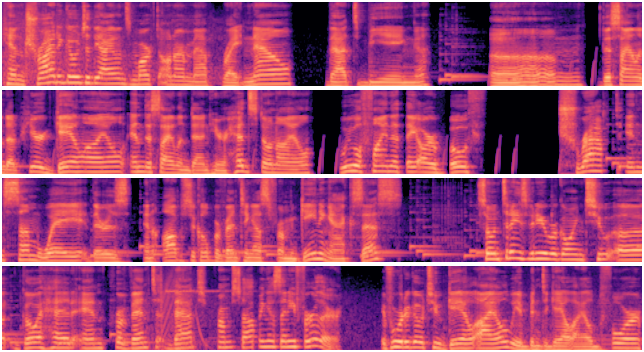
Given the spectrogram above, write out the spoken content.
can try to go to the islands marked on our map right now, that being um, this island up here, Gale Isle, and this island down here, Headstone Isle. We will find that they are both trapped in some way. There's an obstacle preventing us from gaining access. So in today's video, we're going to uh, go ahead and prevent that from stopping us any further. If we were to go to Gale Isle, we have been to Gale Isle before,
